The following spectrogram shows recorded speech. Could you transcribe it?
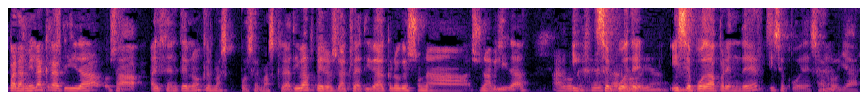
para mí la creatividad, o sea, hay gente ¿no? que es más, puede ser más creativa, pero es la creatividad creo que es una, es una habilidad y se, puede y se puede aprender y se puede desarrollar.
